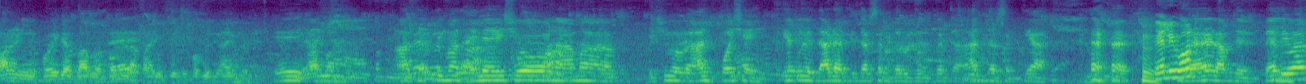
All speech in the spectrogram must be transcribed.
પારણી કોઈડા બાબા પગલા પાડી પેલી પગલું આવી આ ધરતીમાં હાલે આવીશું અને આમાં ઈશ્યુ હવે આજ પહોંચાય એટલે દાડાથી દર્શન કરું કરું કરતા. આજ દર્શન ત્યાં પહેલી વાર? રામદેવ. પહેલી વાર?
